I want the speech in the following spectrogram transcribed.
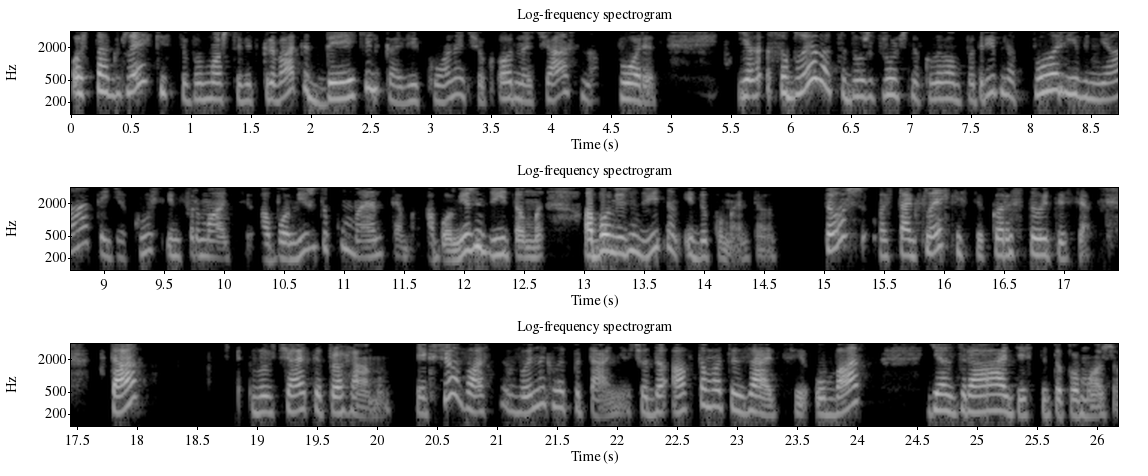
Ось так з легкістю ви можете відкривати декілька віконечок одночасно поряд. І особливо це дуже зручно, коли вам потрібно порівняти якусь інформацію або між документами, або між звітами, або між звітом і документами. Тож, ось так з легкістю користуйтеся та вивчайте програму. Якщо у вас виникли питання щодо автоматизації у баз, я з радістю допоможу.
